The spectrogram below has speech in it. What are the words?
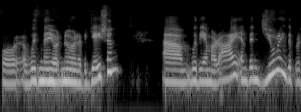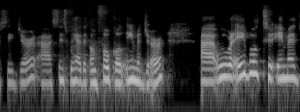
for uh, with neuro, neuronavigation um, with the MRI, and then during the procedure, uh, since we had the confocal imager, uh, we were able to image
